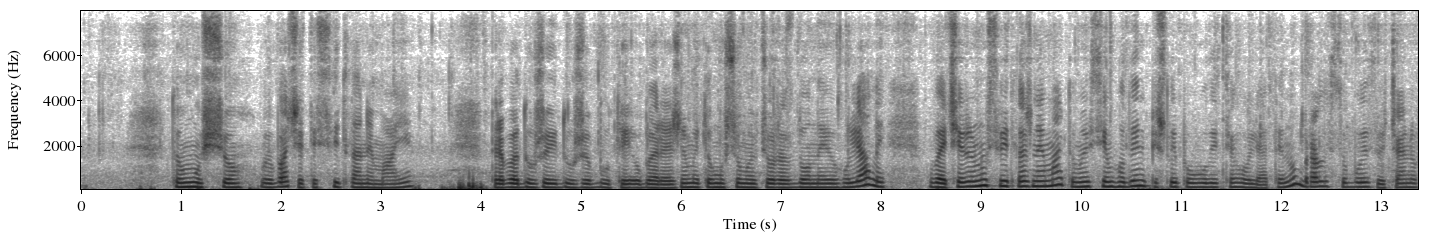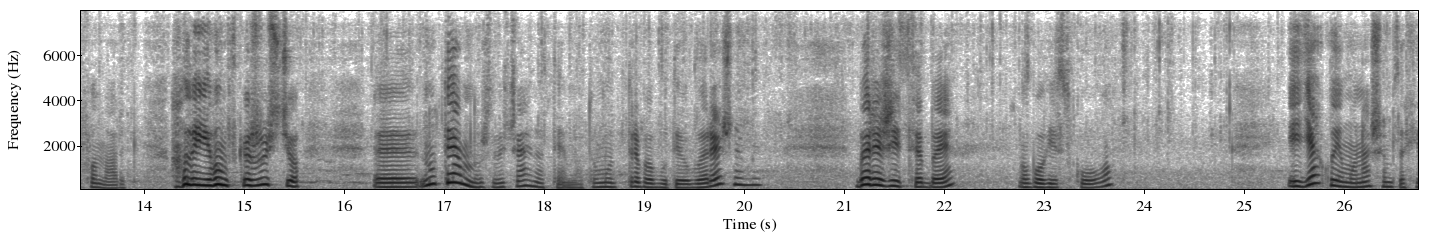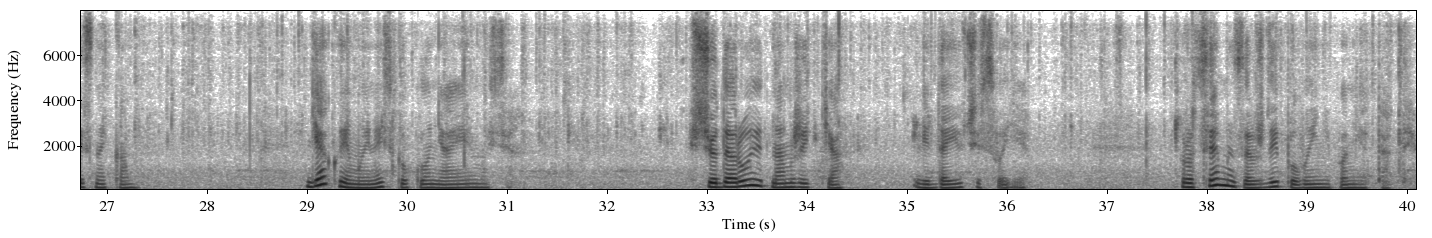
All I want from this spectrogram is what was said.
тому що, ви бачите, світла немає. Треба дуже і дуже бути обережними, тому що ми вчора з Донею гуляли ввечері. Ну, світла ж немає, то ми в 7 годин пішли по вулиці гуляти. Ну, брали з собою, звичайно, фонарик. Але я вам скажу, що е, ну, темно ж, звичайно, темно. Тому треба бути обережними. Бережіть себе обов'язково. І дякуємо нашим захисникам. Дякуємо і низько вклоняємося, що дарують нам життя, віддаючи своє. Про це ми завжди повинні пам'ятати.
